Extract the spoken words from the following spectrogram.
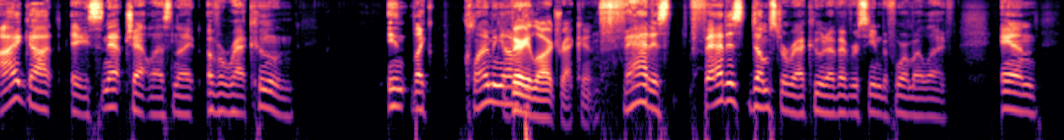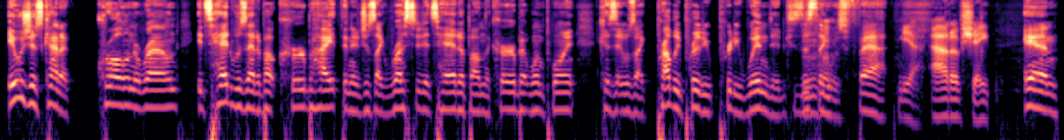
I got a Snapchat last night of a raccoon in like climbing out A very the large raccoon. fattest fattest dumpster raccoon I've ever seen before in my life. And it was just kind of crawling around. Its head was at about curb height, and it just like rested its head up on the curb at one point because it was like probably pretty pretty winded because this thing Mhm. was fat Yeah, out of shape. and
